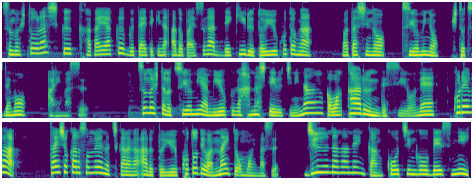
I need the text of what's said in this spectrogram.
その人らしく輝く具体的なアドバイスができるということが私の強みの一つでもあります。その人の強みや魅力が話しているうちになんかわかるんですよね。これは最初からそのような力があるということではないと思います。17年間コーチングをベースに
